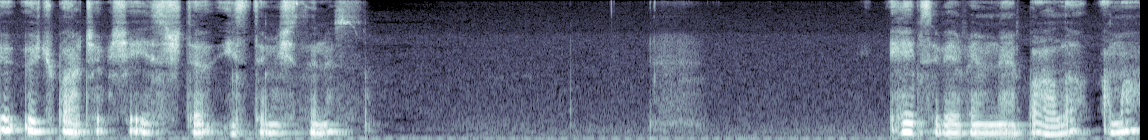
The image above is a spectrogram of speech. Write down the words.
Bir üç parça bir şey işte istemişsiniz. Hepsi birbirine bağlı ama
